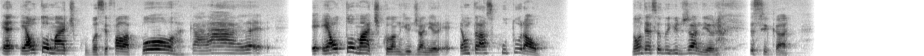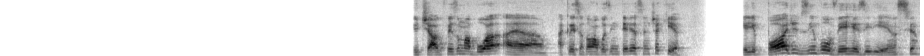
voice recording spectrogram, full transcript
é, é automático você falar porra, caralho, é, é, é, automático lá no Rio de Janeiro. É, é um traço cultural. Não deve ser do Rio de Janeiro esse cara. E o Thiago fez uma boa. É, acrescentou uma coisa interessante aqui. Ele pode desenvolver resiliência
